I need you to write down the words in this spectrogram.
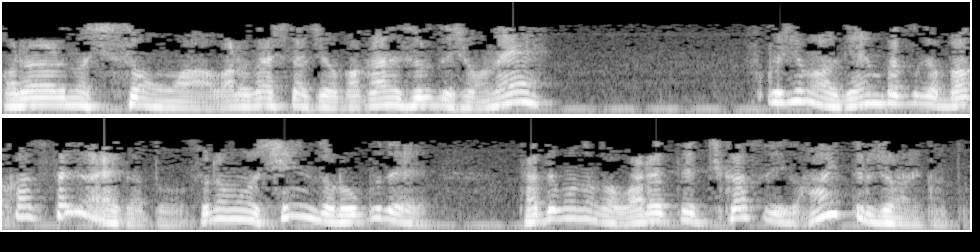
我々の子孫は私たちを馬鹿にするでしょうね。福島は原発が爆発したじゃないかと。それも震度6で建物が割れて地下水が入ってるじゃないかと。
